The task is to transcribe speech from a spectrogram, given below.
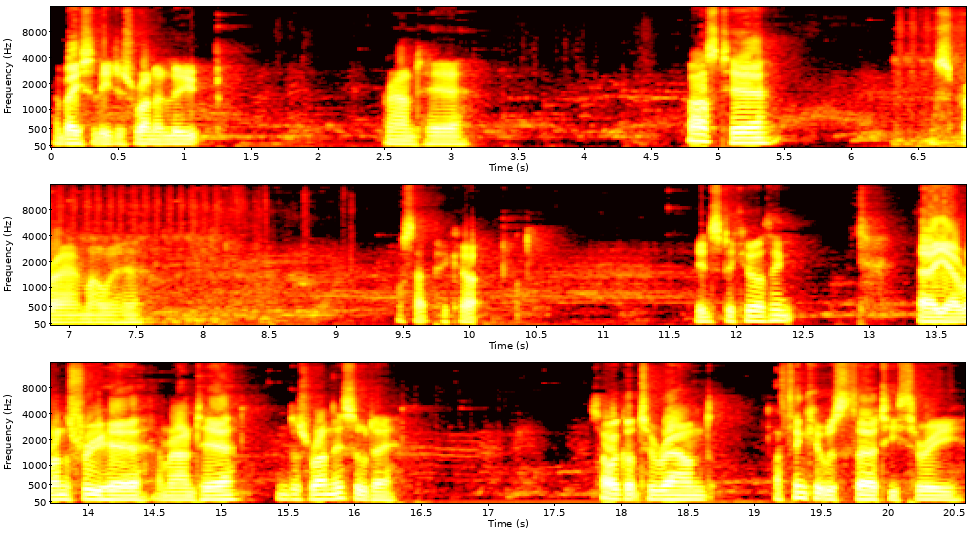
And basically just run a loop around here. Past here, spray him while we're here. what's that pickup? Insta kill, I think. Uh, yeah, run through here, around here, and just run this all day. So I got to round, I think it was 33.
